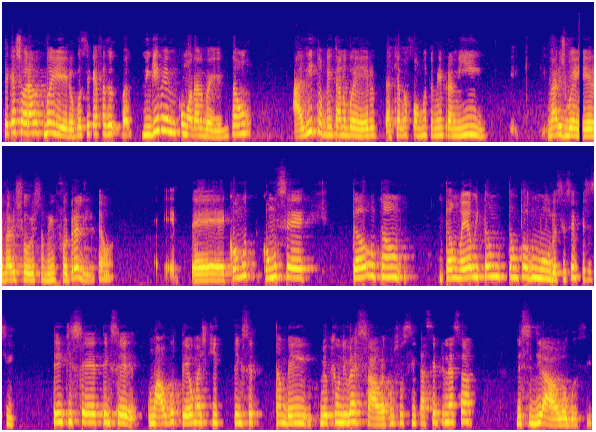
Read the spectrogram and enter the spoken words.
Você quer chorar no banheiro, você quer fazer. Ninguém vai me incomodar no banheiro. Então, ali também tá no banheiro, daquela forma também para mim, vários banheiros, vários choros também foi para ali. Então, é, é, como, como ser tão, tão, tão eu e tão, tão todo mundo. Assim, eu sempre penso assim, tem que ser, tem que ser um algo teu, mas que tem que ser também meio que universal. É como se fosse assim, tá sempre nessa nesse diálogo, assim.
